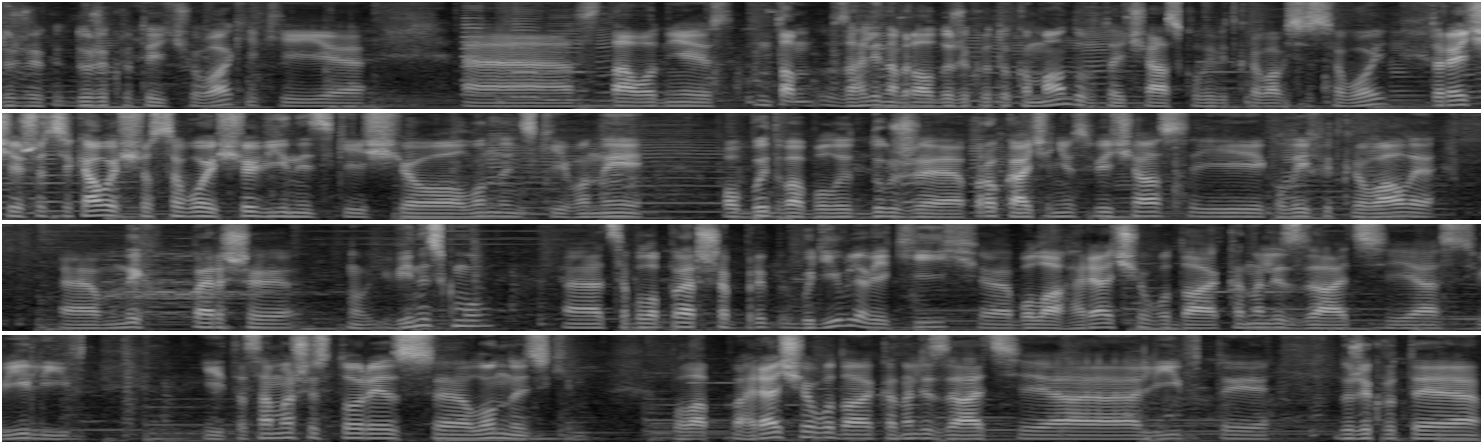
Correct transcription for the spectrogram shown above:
Дуже дуже крутий чувак, який е, е, став однією ну там взагалі набрав дуже круту команду в той час, коли відкривався Савой. До речі, що цікаво, що Савой, що Вінницький, що Лондонський, вони обидва були дуже прокачані в свій час. І коли їх відкривали, е, в них перше, ну в Вінницькому. Е, Це була перша будівля, в якій е, була гаряча вода, каналізація, свій ліфт. І та сама ж історія з е, лондонським. Була гаряча вода, каналізація, ліфти, дуже круте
